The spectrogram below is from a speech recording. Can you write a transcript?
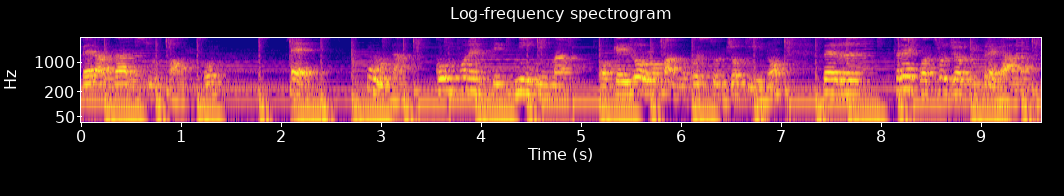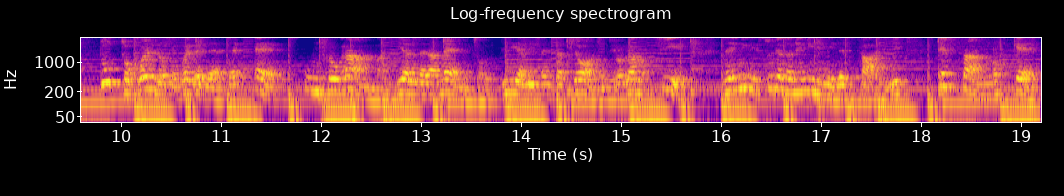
per andare sul palco è una componente minima, ok? Loro fanno questo giochino per 3-4 giorni pre-gara. Tutto quello che voi vedete è un programma di allenamento, di alimentazione, un programma, sì, nei, studiato nei minimi dettagli e sanno che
